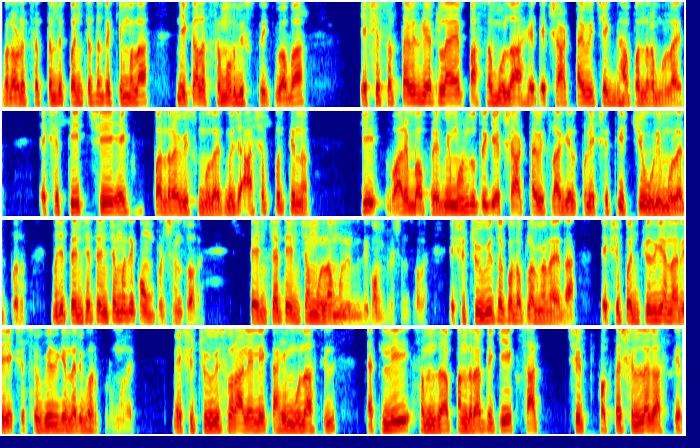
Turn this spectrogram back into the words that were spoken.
मला वाटतं सत्तर ते पंच्याहत्तर टक्के मला निकालाच समोर दिसतोय की बाबा एकशे सत्तावीस घेतलाय पाच सहा मुलं आहेत एकशे अठ्ठावीसची एक दहा पंधरा मुलं आहेत एकशे तीसची एक पंधरा वीस मुलं आहेत. म्हणजे अशा पद्धतीनं की अरे बापरे मी म्हणत होतो की एकशे अठ्ठावीस लागेल पण एकशे तीसची एवढी मुलं आहेत परत. म्हणजे त्यांच्या त्यांच्यामध्ये कॉम्पिटिशन चालू आहे. त्यांच्या त्यांच्या मुला मुलींमध्ये कॉम्पिटिशन चालू आहे. एकशे चोवीसचा कट ऑफ लागणार आहे ना एकशे पंचवीस घेणारी एकशे सव्वीस घेणारी भरपूर मुलं आहेत. एकशे चोवीस वर आलेली काही मुलं असतील त्यातली समजा पंधरा पैकी एक सात सीट फक्त शिल्लक असतील.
